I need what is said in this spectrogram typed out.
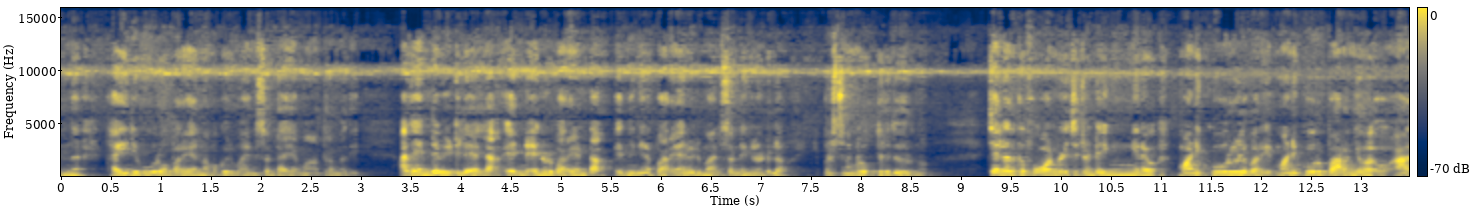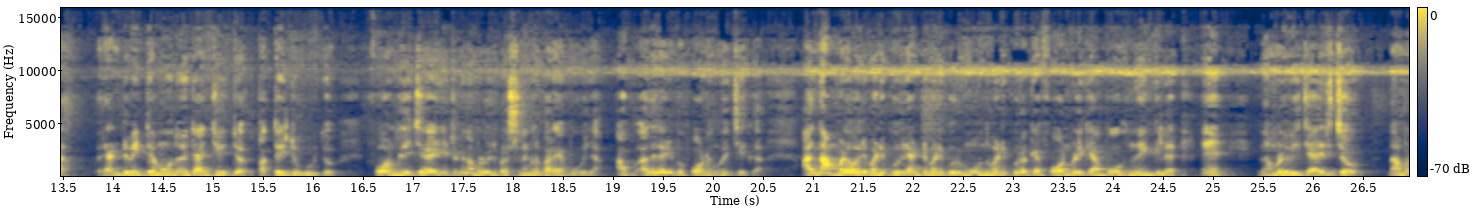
എന്ന് ധൈര്യപൂർവം പറയാൻ നമുക്കൊരു മനസ്സുണ്ടായാൽ മാത്രം മതി. അത് എന്റെ വീട്ടിലെ അല്ല എന്നോട് പറയണ്ട എന്നിങ്ങനെ പറയാൻ ഒരു മനസ്സുണ്ടെങ്കിലുണ്ടല്ലോ ഈ പ്രശ്നങ്ങൾ ഒത്തിരി തീർന്നു. ചിലർക്ക് ഫോൺ വിളിച്ചിട്ടുണ്ട് ഇങ്ങനെ മണിക്കൂറുകൾ പറയും. മണിക്കൂർ പറഞ്ഞു രണ്ട് മിനിറ്റ് മൂന്ന് മിനിറ്റ് അഞ്ച് മിനിറ്റ് പത്ത് മിനിറ്റ് കുടിക്കോ. ഫോൺ വിളിച്ച് കഴിഞ്ഞിട്ടുണ്ടെങ്കിൽ നമ്മൾ ഒരു പ്രശ്നങ്ങളും പറയാൻ പോവില്ല. അത് കഴിയുമ്പോൾ ഫോണങ്ങ് വെച്ചേക്കുക. അത് നമ്മൾ ഒരു മണിക്കൂർ രണ്ട് മണിക്കൂർ മൂന്ന് മണിക്കൂറൊക്കെ ഫോൺ വിളിക്കാൻ പോകുന്നെങ്കിൽ നമ്മൾ വിചാരിച്ചോ നമ്മൾ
